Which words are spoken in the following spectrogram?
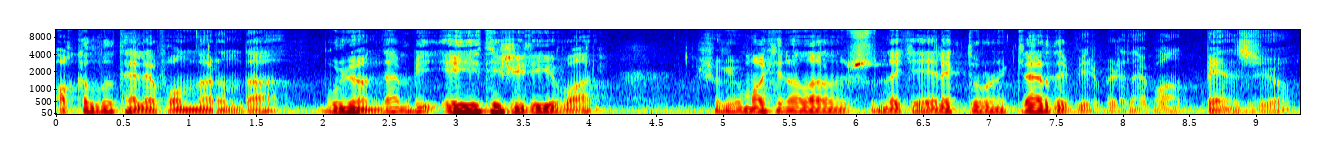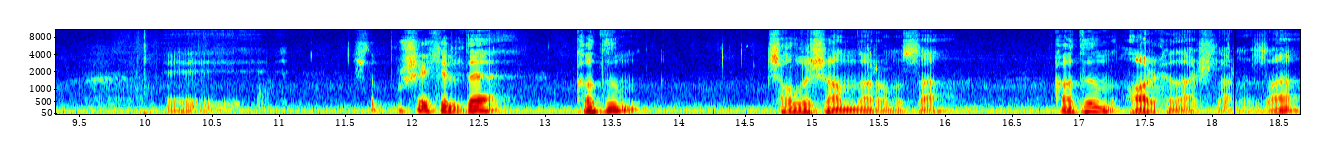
akıllı telefonlarında bu yönden bir eğiticiliği var. Çünkü makinelerin üstündeki elektronikler de birbirine benziyor. Ee, işte bu şekilde kadın çalışanlarımıza, kadın arkadaşlarımıza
